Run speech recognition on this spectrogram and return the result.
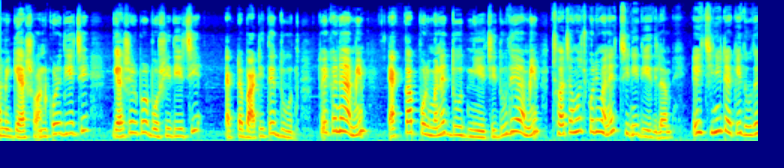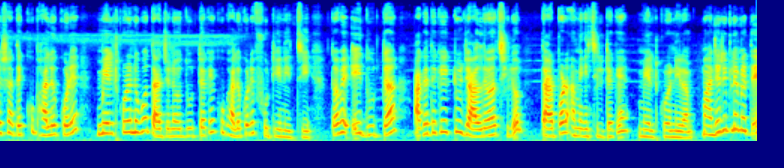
আমি গ্যাস অন করে দিয়েছি। গ্যাসের উপর বসিয়ে দিয়েছি একটা বাটিতে দুধ। তো এখানে আমি এক কাপ পরিমাণে দুধ নিয়েছি। দুধে আমি ছ চামচ পরিমাণে চিনি দিয়ে দিলাম। এই চিনিটাকে দুধের সাথে খুব ভালো করে মেল্ট করে নেব, তার জন্য দুধটাকে খুব ভালো করে ফুটিয়ে নিচ্ছি। তবে এই দুধটা আগে থেকে একটু জাল দেওয়া ছিল, তারপর আমি এই চিনিটাকে মেল্ট করে নিলাম। মাঝারি ফ্লেমেতে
